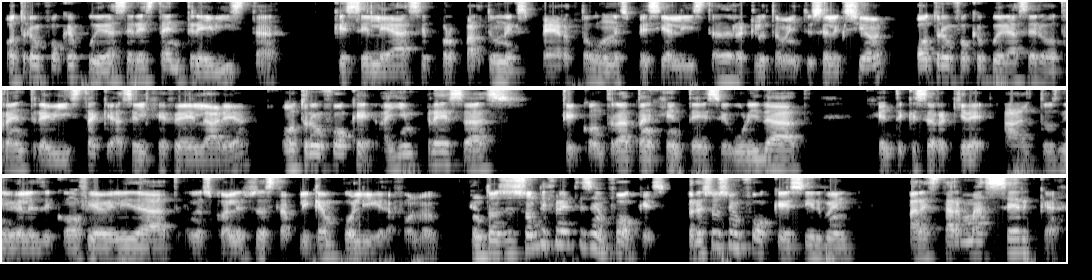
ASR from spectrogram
otro enfoque pudiera ser esta entrevista que se le hace por parte de un experto, un especialista de reclutamiento y selección. Otro enfoque pudiera ser otra entrevista que hace el jefe del área. Otro enfoque, hay empresas que contratan gente de seguridad, gente que se requiere altos niveles de confiabilidad en los cuales pues, hasta aplican polígrafo, ¿no? Entonces son diferentes enfoques, pero esos enfoques sirven para estar más cerca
